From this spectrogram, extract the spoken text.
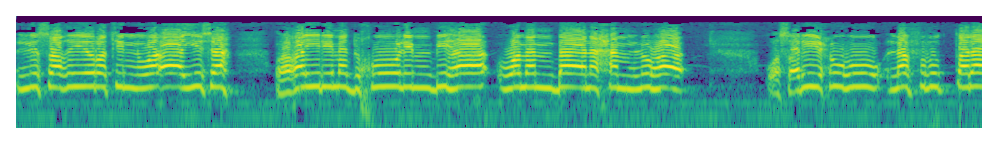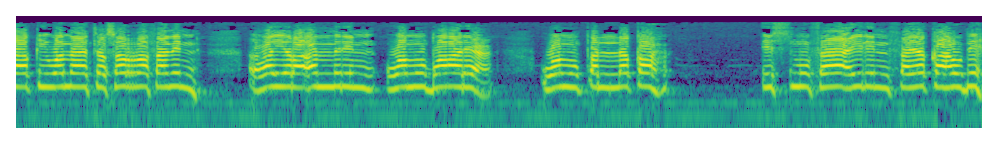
لصغيرة وآيسة وغير مدخول بها ومن بان حملها وصريحه لفظ الطلاق وما تصرف منه غير أمر ومضارع ومطلقة اسم فاعل فيقع به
